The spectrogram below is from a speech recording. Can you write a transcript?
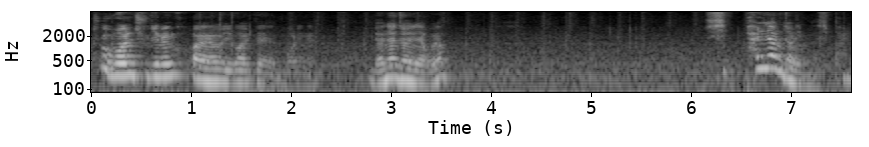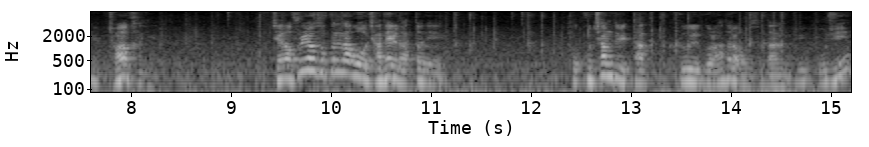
두 번 죽이는 거예요 이거 할 때 머리는. 몇 년 전이냐고요? 18년 전입니다 18년. 정확하게. 제가 훈련소 끝나고 자대를 갔더니 그 고참들이 다 그걸 하더라고 그래서 이게 뭐지?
